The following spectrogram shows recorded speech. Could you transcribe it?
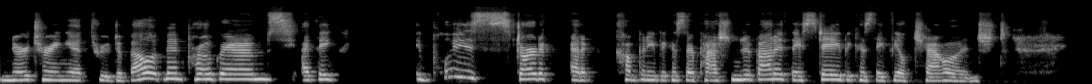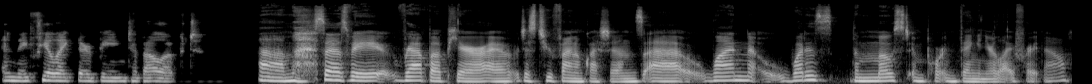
nurturing it through development programs. I think employees start at a company because they're passionate about it, they stay because they feel challenged and they feel like they're being developed. Um, so as we wrap up here, I have just two final questions. Uh, one, what is the most important thing in your life right now?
